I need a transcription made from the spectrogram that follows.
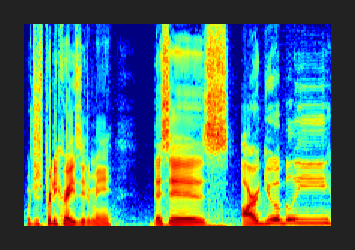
which is pretty crazy to me. This is arguably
